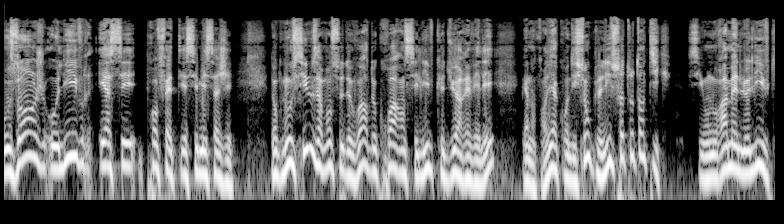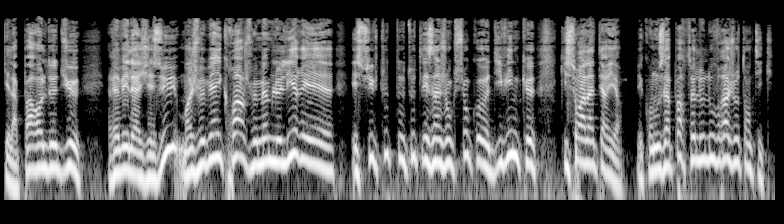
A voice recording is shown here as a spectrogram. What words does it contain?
aux anges, aux livres et à ses prophètes et à ses messagers. Donc nous aussi, nous avons ce devoir de croire en ces livres que Dieu a révélés, bien entendu à condition que le livre soit authentique. Si on nous ramène le livre qui est la parole de Dieu révélée à Jésus, moi je veux bien y croire, je veux même le lire et, et suivre toutes, les injonctions divines qui sont à l'intérieur. Et qu'on nous apporte l'ouvrage authentique.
